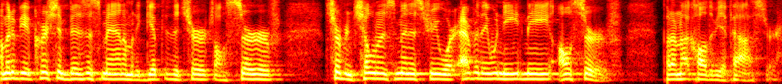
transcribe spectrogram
I'm going to be a Christian businessman. I'm going to give to the church. I'll serve, serve in children's ministry, wherever they would need me, I'll serve. But I'm not called to be a pastor.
